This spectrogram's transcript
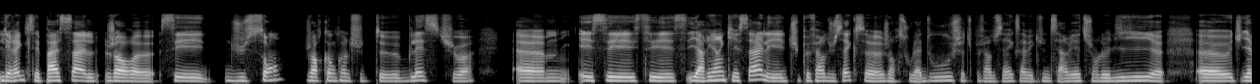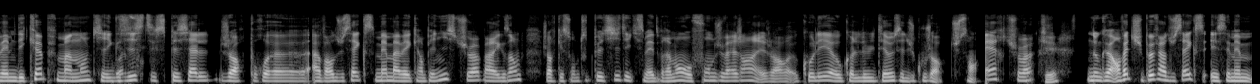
les règles c'est pas sale. Genre euh, c'est du sang genre comme quand tu te blesses tu vois. Euh, et c'est c'est il y a rien qui est sale et tu peux faire du sexe genre sous la douche tu peux faire du sexe avec une serviette sur le lit euh, il y a même des cups maintenant qui existent spéciales genre pour euh, avoir du sexe même avec un pénis tu vois par exemple. Genre qui sont toutes petites et qui se mettent vraiment au fond du vagin et genre collées au col de l'utérus et du coup genre tu sens air tu vois. Donc en fait, tu peux faire du sexe et c'est même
